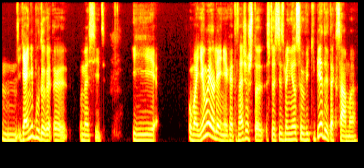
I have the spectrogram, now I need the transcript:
я не буду гэта уносіць і у маім уяўленні гэта значит што штосьці змянілася ў вікіпедыі таксама.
